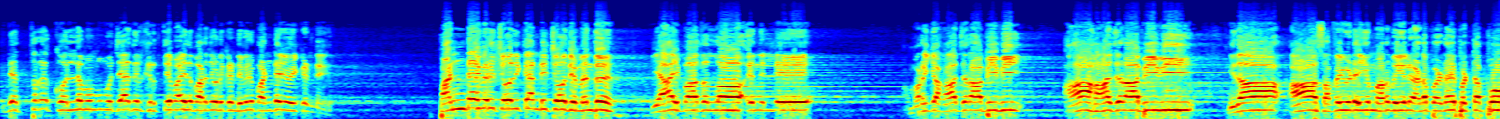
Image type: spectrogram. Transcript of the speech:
ഇത് എത്ര കൊല്ലം മുമ്പ് മുജാഹിദിൽ കൃത്യമായി ഇത് പറഞ്ഞു കൊടുക്കേണ്ടി. ഇവർ പണ്ടേ ചോദിക്കണ്ടേ. പണ്ടേ ഇവർ ചോദിക്കാണ്ട് ഈ ചോദ്യം എന്ത്? യാ ഇബാദല്ലോ എന്നില്ലേ? അമറിയ ഹാജറ ബീവി. ആ ഹാജറ ബീവി. ഇതാ ആ സഭയുടെയും മറുവയിൽ ഇടപെടപ്പെട്ടപ്പോ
